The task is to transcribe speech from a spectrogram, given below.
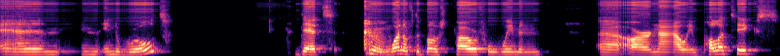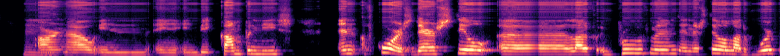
and in in the world that one of the most powerful women uh, are now in politics, mm. are now in, in, in big companies, and of course, there's still uh, a lot of improvement and there's still a lot of work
